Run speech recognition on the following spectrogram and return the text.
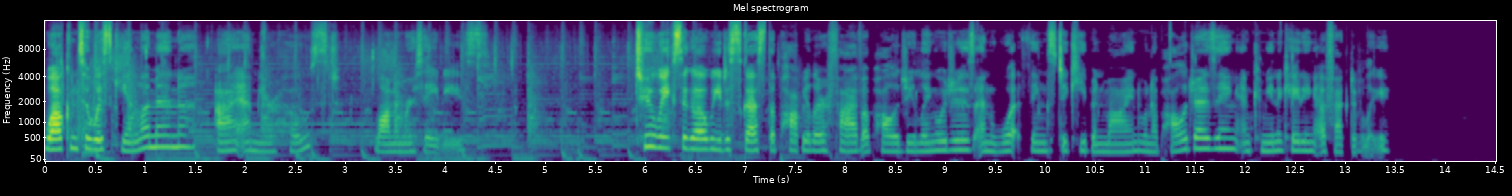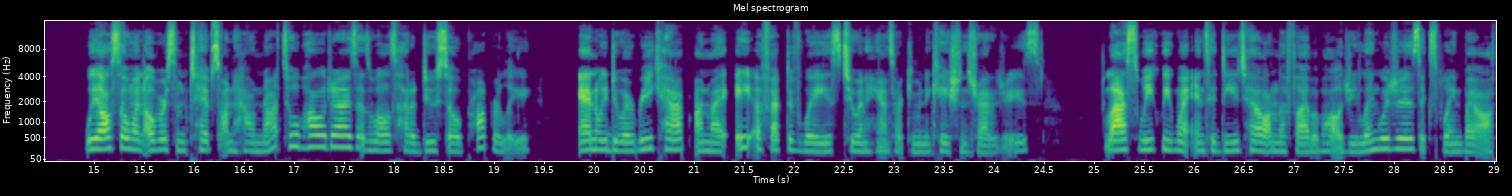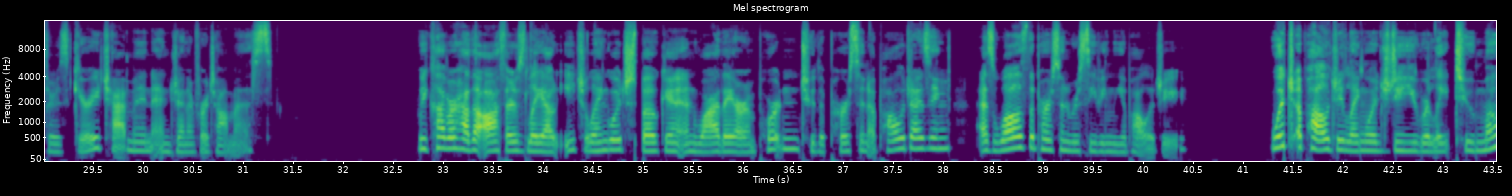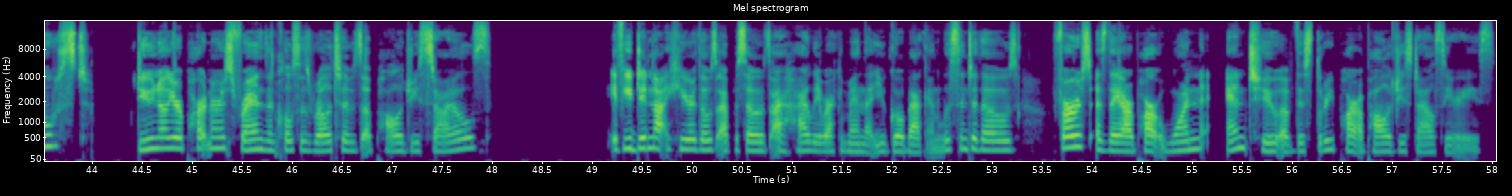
Welcome to Whiskey and Lemon. I am your host, Lana Mercedes. Two weeks ago, we discussed the popular five apology languages and what things to keep in mind when apologizing and communicating effectively. We also went over some tips on how not to apologize as well as how to do so properly. And we do a recap on my eight effective ways to enhance our communication strategies. Last week, we went into detail on the five apology languages explained by authors Gary Chapman and Jennifer Thomas. We cover how the authors lay out each language spoken and why they are important to the person apologizing as well as the person receiving the apology. Which apology language do you relate to most? Do you know your partner's, friends, and closest relatives' apology styles? If you did not hear those episodes, I highly recommend that you go back and listen to those first, as they are part one and two of this three part apology style series.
